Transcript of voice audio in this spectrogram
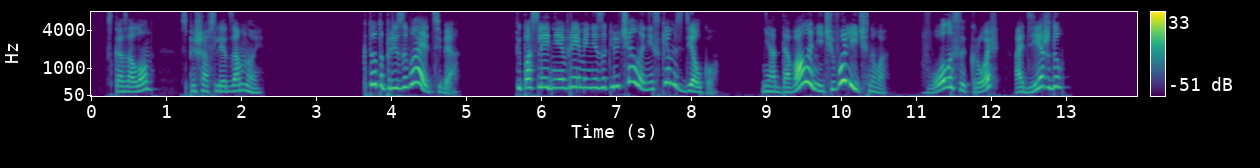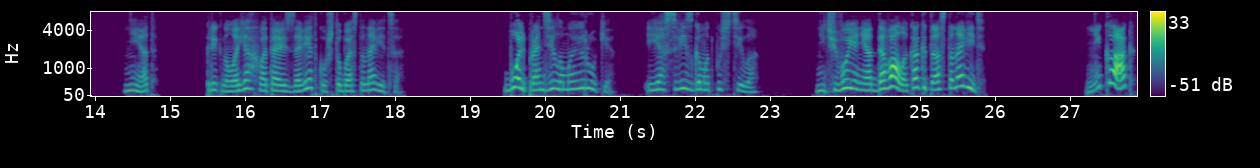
— сказал он, спеша вслед за мной. «Кто-то призывает тебя. Ты последнее время не заключала ни с кем сделку? Не отдавала ничего личного? Волосы, кровь, одежду?» «Нет», — крикнула я, хватаясь за ветку, чтобы остановиться. Боль пронзила мои руки, и я с визгом отпустила. Ничего я не отдавала, как это остановить? Никак.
